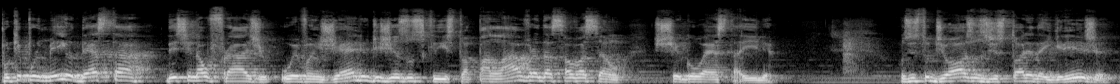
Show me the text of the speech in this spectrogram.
Porque por meio desta deste naufrágio, o evangelho de Jesus Cristo, a palavra da salvação, chegou a esta ilha. Os estudiosos de história da igreja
